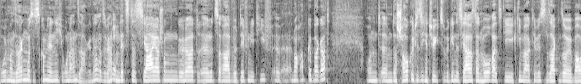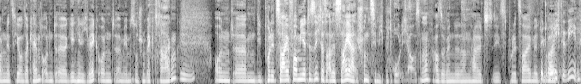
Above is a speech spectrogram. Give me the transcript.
wo man sagen muss, es kommt ja nicht ohne Ansage. Ne? Also wir hatten nee. letztes Jahr ja schon gehört, äh, Lützerath wird definitiv äh, noch abgebaggert. Und ähm, das schaukelte sich natürlich zu Beginn des Jahres dann hoch, als die Klimaaktivisten sagten, so, wir bauen jetzt hier unser Camp und äh, gehen hier nicht weg und ähm, ihr müsst uns schon wegtragen. Mhm. Und ähm, die Polizei formierte sich, das alles sah ja schon ziemlich bedrohlich aus, ne? Also wenn du dann halt die Polizei mit bedrohlich über, für wen?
